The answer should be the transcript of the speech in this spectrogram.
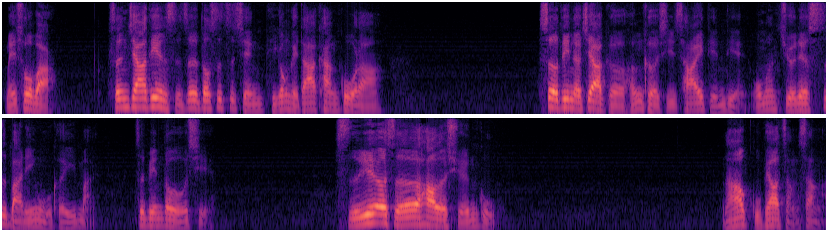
没错吧？身家电子，这都是之前提供给大家看过啦。设定的价格很可惜差一点点，我们觉得四百零五可以买，这边都有写。十月二十二号的选股，然后股票涨上来，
